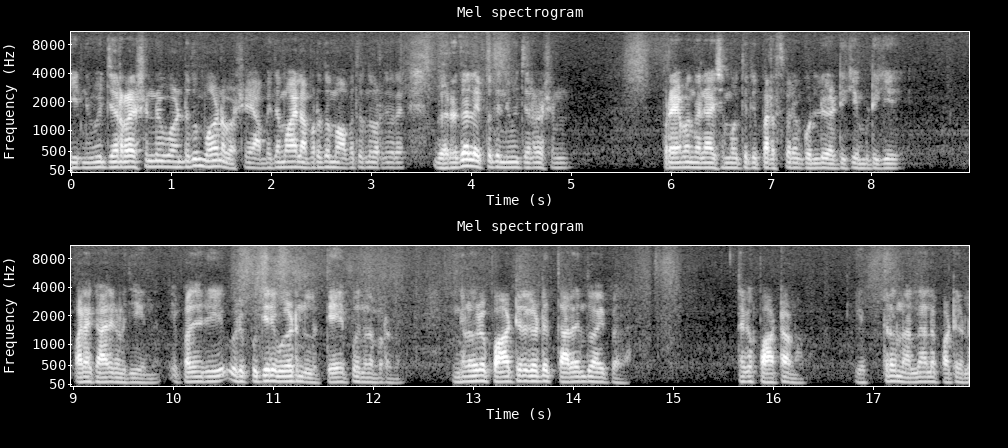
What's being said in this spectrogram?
ഈ ന്യൂ ജനറേഷന് വേണ്ടതും വേണം. പക്ഷേ അമിതമായ അമൃതം ആപത്തെന്ന് പറഞ്ഞ പോലെ വെറുതെ അല്ല ഇപ്പോഴത്തെ ന്യൂ ജനറേഷൻ പ്രേമം നിലാശം മൊത്തിട്ട് പരസ്പരം കൊല്ലു അടിക്കുകയും പിടിക്കുകയും പല കാര്യങ്ങൾ ചെയ്യുന്നു. ഇപ്പം അതൊരു ഒരു പുതിയൊരു വേർഡുണ്ടല്ലോ തേപ്പ് എന്ന് പറയുന്നത്. നിങ്ങളൊരു പാട്ടുകൾ കേട്ട് തലന്തുവായിപ്പോയതാണ് ഇതൊക്കെ പാട്ടാണോ? എത്ര നല്ല നല്ല പാട്ടുകൾ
